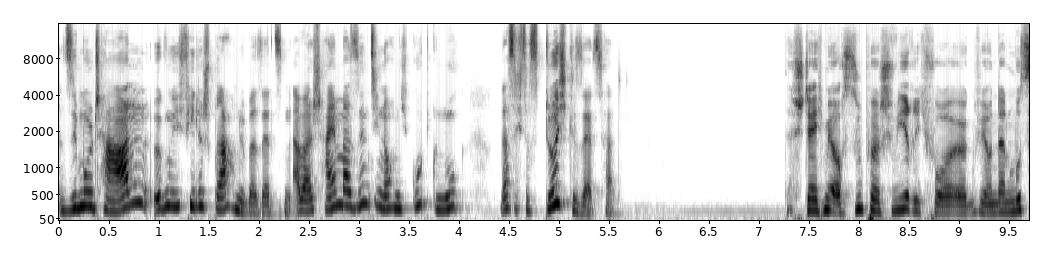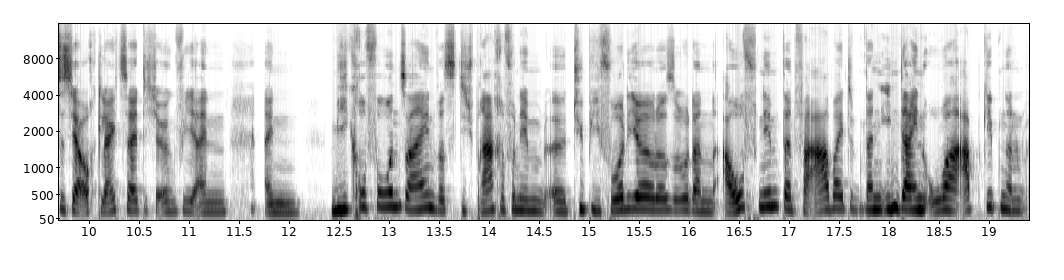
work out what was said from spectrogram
simultan irgendwie viele Sprachen übersetzen. Aber scheinbar sind die noch nicht gut genug, dass sich das durchgesetzt hat. Das stelle ich mir auch super schwierig vor irgendwie. Und dann muss es ja auch gleichzeitig irgendwie ein, ein Mikrofon sein, was die Sprache von dem äh, Typi vor dir oder so dann aufnimmt, dann verarbeitet und dann in dein Ohr abgibt. Und dann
